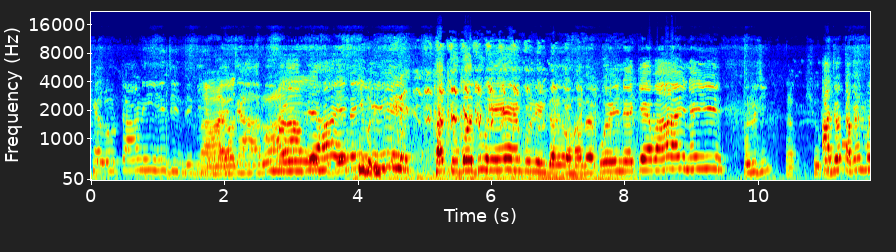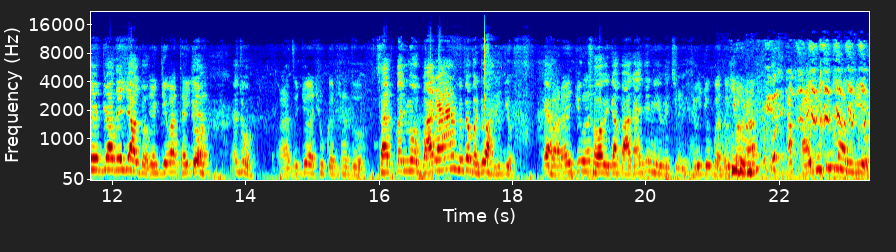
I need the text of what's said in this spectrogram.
ખેલુટાણી લૂંટાણી જિંદગી રૂમાં બેહાય નહીં. હતું બધું એ ભૂલી ગયો. હવે કોઈને કહેવાય નહીં. પેલુંજી શું આ જો તમે હું એક જેવા થઈ ગયા તો. એક જેવા થઈ ગયા? એ જો આ તું જો શું કરશે જો સરપંચ મો ઊભા રહ્યા હું તો બધું હારી ગયો. છ વીઘા ભાગ આવી છે ને એ વેચી બે જો જો બધું આ- આ ખાઈ ગયું શું ના રૂડિયો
